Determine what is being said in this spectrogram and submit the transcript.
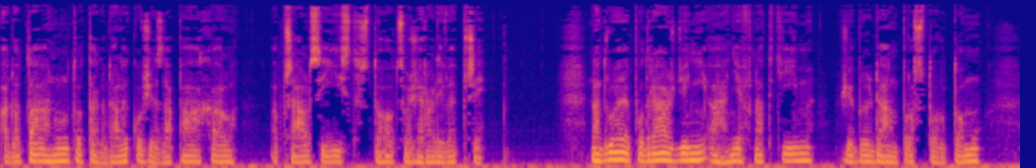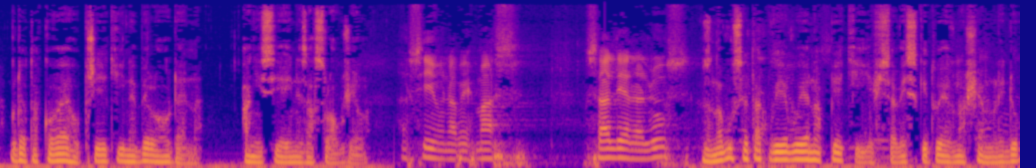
a dotáhnul to tak daleko, že zapáchal a přál si jíst z toho, co žrali vepři. Na druhé podráždění a hněv nad tím, že byl dán prostor tomu, kdo takového přijetí nebyl hoden, ani si jej nezasloužil. Znovu se tak vyjevuje napětí, jež se vyskytuje v našem lidu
